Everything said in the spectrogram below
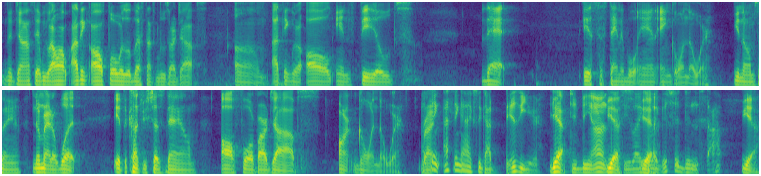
the John said we were all. I think all four were blessed not to lose our jobs. Um, I think we're all in fields that is sustainable and ain't going nowhere. You know what I'm saying? No matter what, if the country shuts down, all four of our jobs aren't going nowhere. Right? I think I think I actually got busier. Yeah. To be honest Yes, with you. Like yeah. like this shit didn't stop. Yeah.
